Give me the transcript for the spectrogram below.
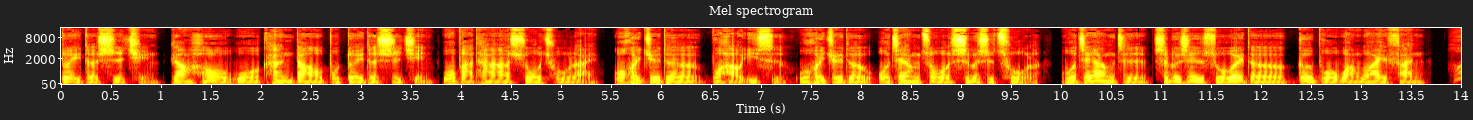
对的事情，然后我看到不对的事情，我把它说出来，我会觉得不好意思，我会觉得我这样做是不是错了？我这样子是不是所谓的胳膊往外翻？哇，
